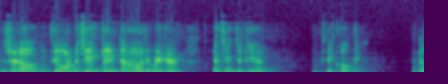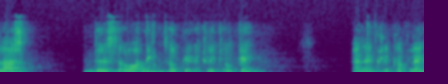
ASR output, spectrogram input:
instead of if you want to change to internal or repeated you can change it here. Click ok. It will ask this warning. So click ok. And then click apply.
